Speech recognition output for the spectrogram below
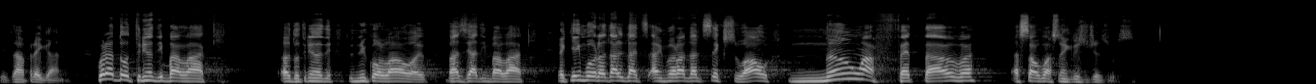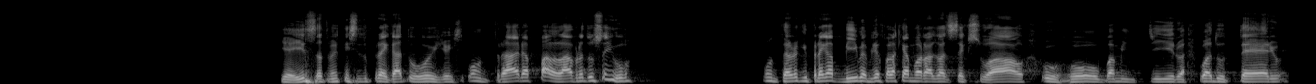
estava pregando. Qual é a doutrina de Balaque? A doutrina de, Nicolau, baseada em Balaque. É que a imoralidade, a imoralidade sexual não afetava a salvação em Cristo Jesus. E é isso exatamente que tem sido pregado hoje, contrário à palavra do Senhor contrário ao que prega a Bíblia. A Bíblia fala que a moralidade sexual, o roubo, a mentira, o adultério.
